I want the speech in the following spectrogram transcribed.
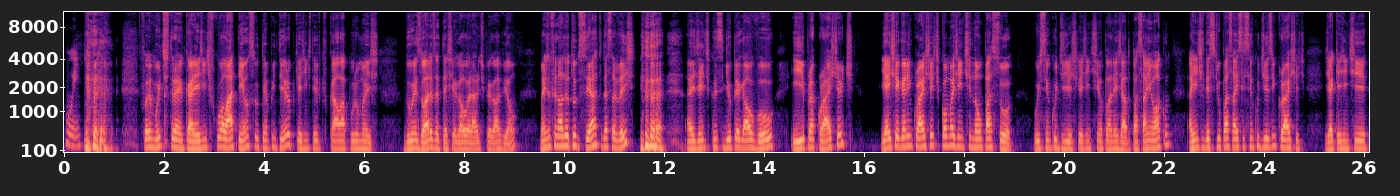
ruim. Foi muito estranho, cara. E a gente ficou lá tenso o tempo inteiro, porque a gente teve que ficar lá por umas duas horas até chegar o horário de pegar o avião. Mas no final deu tudo certo dessa vez. a gente conseguiu pegar o voo e ir para Christchurch. E aí, chegando em Christchurch, como a gente não passou os cinco dias que a gente tinha planejado passar em Auckland, a gente decidiu passar esses cinco dias em Christchurch, já que a gente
